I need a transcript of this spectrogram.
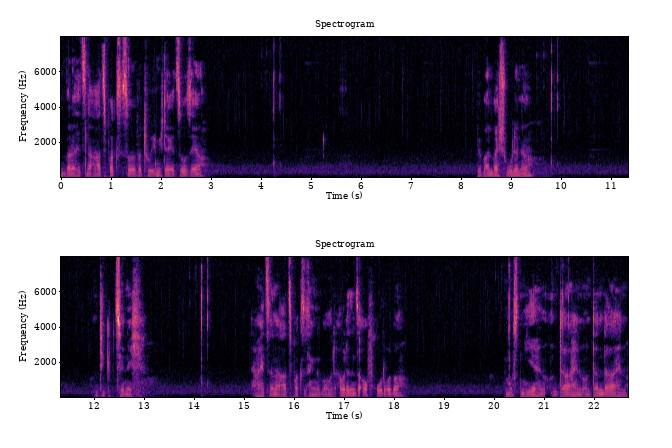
War das jetzt eine Arztpraxis oder vertue ich mich da jetzt so sehr? Wir waren bei Schule, ne? Und die gibt's hier nicht. Da haben wir jetzt eine Arztpraxis hingebaut. Aber da sind sie auch froh drüber. Wir mussten hier hin und dahin und dann dahin.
